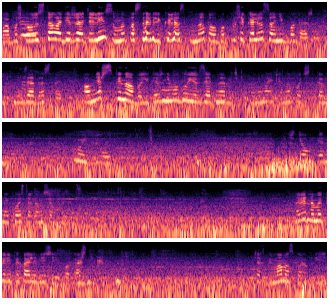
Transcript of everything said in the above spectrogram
Бабушка устала держать Алису, мы поставили коляску на пол, потому что колеса они в багажнике, их нельзя достать. А у меня же спина болит, я же не могу ее взять на ручки, она хочет ко мне. Ой, злой. Ждем, бедный Костя там все возится. Наверное, мы перепихали вещи в багажник. Сейчас бы мама скоро приедет.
